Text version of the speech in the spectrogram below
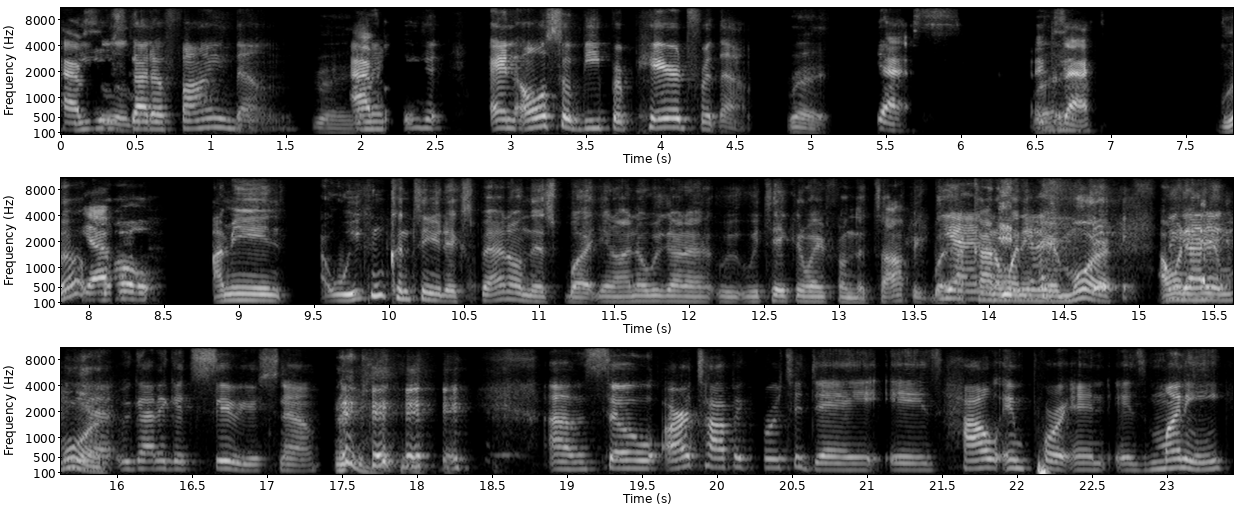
You absolutely just gotta find them. Right. And, I think it- and also be prepared for them. Right. yes Right. exactly Well, Yep. well, I mean, we can continue to expand on this, but you know, I know we gotta we, we take it away from the topic, but I I kind of want to hear more. I want to hear gotta- more. yeah, we got to get serious now. um, so our topic for today is how important is money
